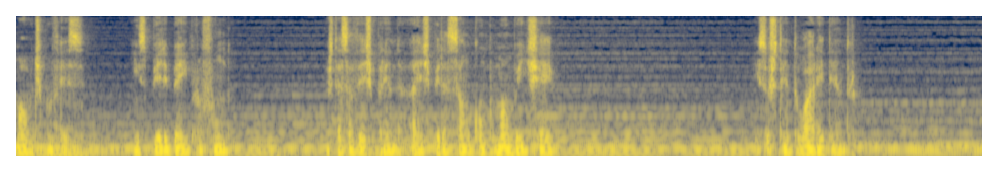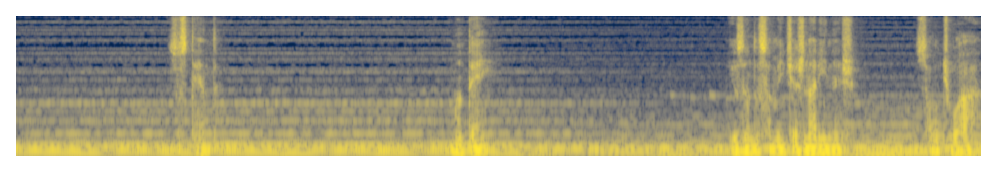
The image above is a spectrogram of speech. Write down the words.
Uma última vez. Inspire bem profundo, mas dessa vez prenda a respiração com o pulmão bem cheio e sustenta o ar aí dentro. Sustenta. Mantém. E usando somente as narinas, solte o ar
